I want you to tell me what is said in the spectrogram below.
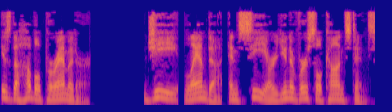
is the Hubble parameter. G, lambda, and c are universal constants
